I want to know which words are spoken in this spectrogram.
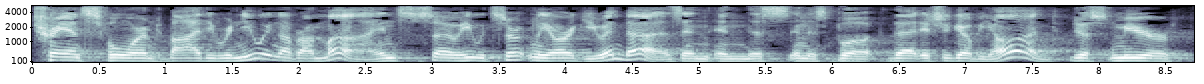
transformed by the renewing of our minds. So he would certainly argue, and does in, in, this, in this book, that it should go beyond just mere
